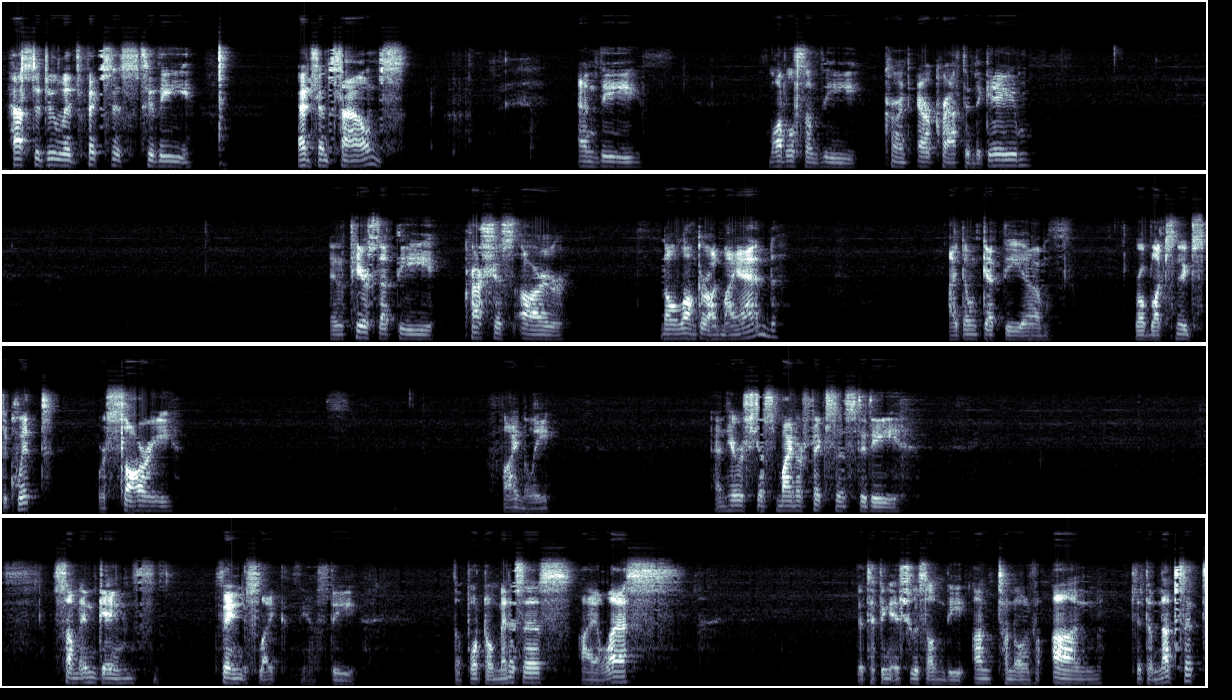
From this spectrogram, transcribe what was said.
has to do with fixes to the engine sounds and the models of the current aircraft in the game. It appears that the crashes are no longer on my end. I don't get the um, Roblox needs to quit we're sorry. Finally. And here's just minor fixes to the some in-game things like yes, the the Portal Menaces, ILS, the tipping issues on the Antonov An Little Nutsit,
